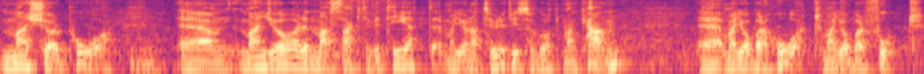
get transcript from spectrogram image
man kör på. Mm. Man gör en massa aktiviteter. Man gör naturligtvis så gott man kan. Ehm, man jobbar hårt, man jobbar fort.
